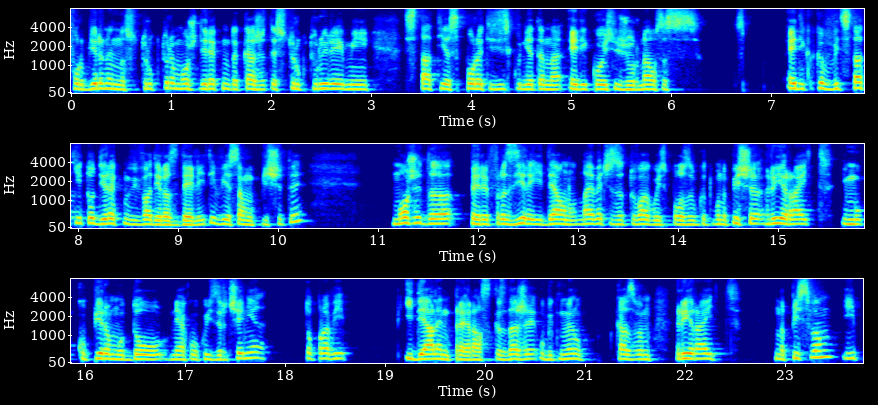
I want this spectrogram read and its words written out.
формиране на структура. Може директно да кажете структурирай ми статия според изискванията на еди кой си журнал с еди какъв вид статии, то директно ви вади разделите, вие само пишете може да перефразира идеално. Най-вече за това го използвам. Като му напиша rewrite и му копирам отдолу няколко изречения, то прави идеален преразказ. Даже обикновено казвам rewrite, написвам и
